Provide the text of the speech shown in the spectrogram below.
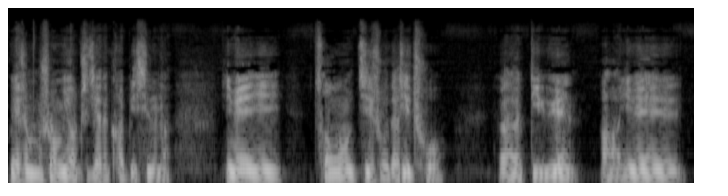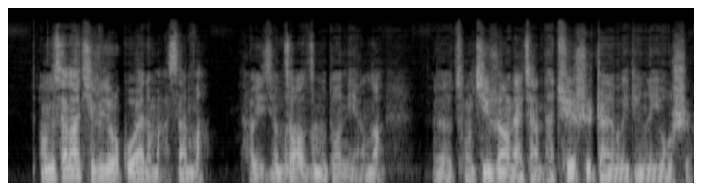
为什么说没有直接的可比性呢？因为从技术的基础，呃，底蕴啊，因为昂克赛拉其实就是国外的马三嘛，它已经造了这么多年了，呃，从技术上来讲，它确实占有一定的优势。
